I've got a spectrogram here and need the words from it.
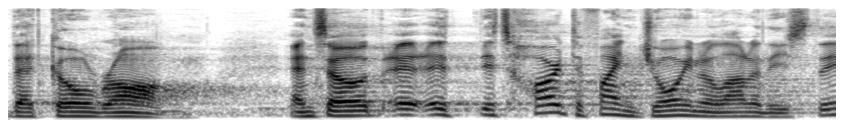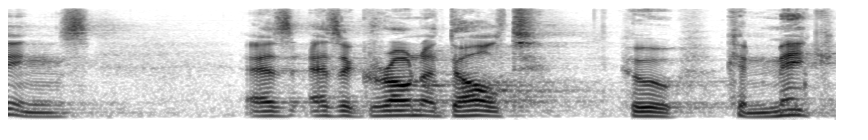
that go wrong. And so it, it, it's hard to find joy in a lot of these things as, as a grown adult who can make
